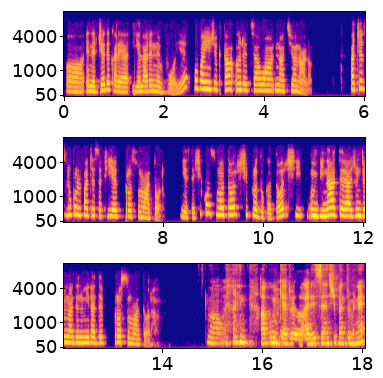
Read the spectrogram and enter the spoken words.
uh, energia de care el are nevoie, o va injecta în rețeaua națională. Acest lucru îl face să fie prosumator. Este și consumator și producător și îmbinate ajungem la denumirea de prosumator. Wow. Acum chiar are sens și pentru mine.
